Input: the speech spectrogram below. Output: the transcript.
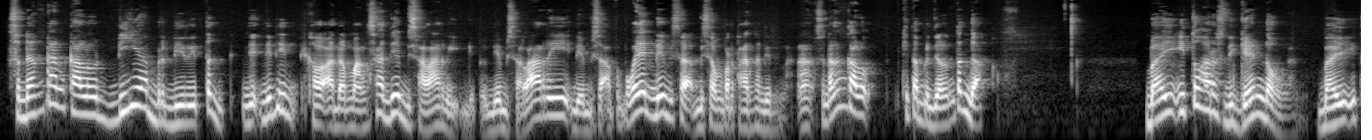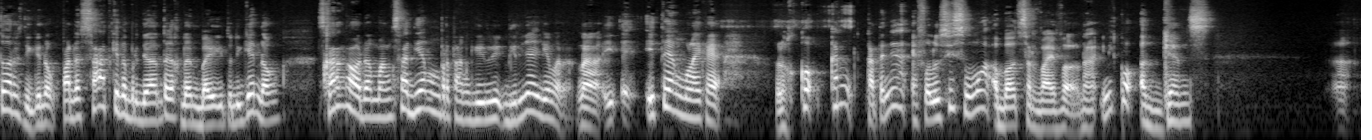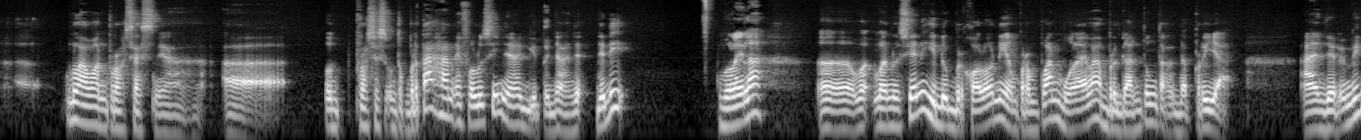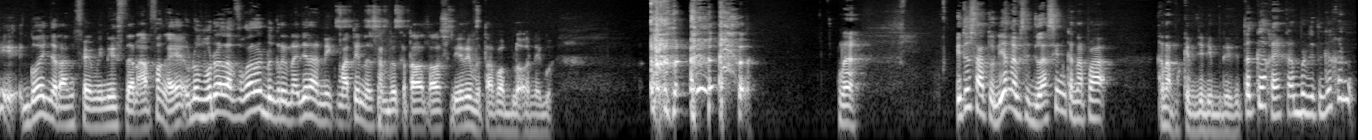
sedangkan kalau dia berdiri teg, jadi kalau ada mangsa dia bisa lari gitu, dia bisa lari, dia bisa apa, pokoknya dia bisa bisa mempertahankan diri. Nah, sedangkan kalau kita berjalan tegak, bayi itu harus digendong kan, bayi itu harus digendong. Pada saat kita berjalan tegak dan bayi itu digendong, sekarang kalau ada mangsa dia mempertahankan diri, dirinya gimana? Nah itu yang mulai kayak loh kok kan katanya evolusi semua about survival. Nah ini kok against uh, melawan prosesnya uh, proses untuk bertahan evolusinya gitu. Nah, jadi mulailah uh, manusia ini hidup berkoloni yang perempuan mulailah bergantung terhadap pria. Anjir ini gue nyerang feminis dan apa nggak ya? Udah bodo lah pokoknya dengerin aja lah nikmatin dan sambil ketawa-tawa sendiri betapa blow gue. nah, itu satu dia nggak bisa jelasin kenapa kenapa kita jadi berdiri tegak ya kan berdiri tegak kan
